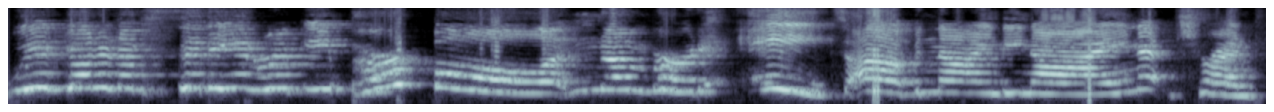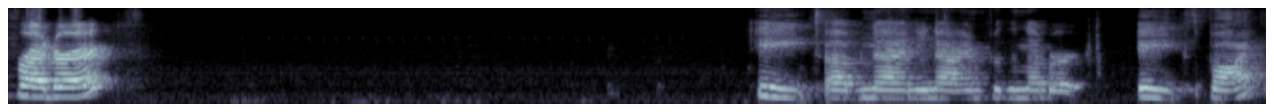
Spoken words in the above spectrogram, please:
We've got an Obsidian rookie purple, numbered 8 of 99, Trent Frederic. 8 of 99 for the number 8 spot.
